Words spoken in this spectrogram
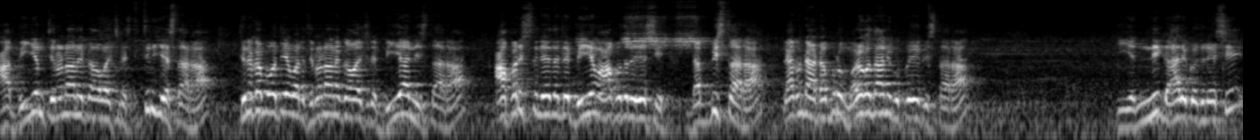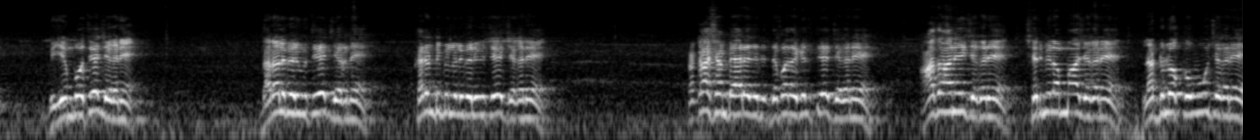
ఆ బియ్యం తినడానికి కావాల్సిన స్థితిని చేస్తారా? తినకపోతే వాళ్ళు తినడానికి కావాల్సిన బియ్యాన్ని ఇస్తారా? ఆ పరిస్థితి లేదంటే బియ్యం ఆపదలు చేసి డబ్బిస్తారా? లేకుంటే ఆ డబ్బును మరొకదానికి ఉపయోగిస్తారా? ఇవన్నీ గాలికి వదిలేసి బియ్యం పోతే జగనే ధరలు పెరిగితే జగనే కరెంటు బిల్లులు పెరిగితే జగనే ప్రకాశం బ్యారేజీని దెబ్బ తగిలితే జగనే ఆదాని జగనే షర్మిలమ్మ జగనే లడ్డులో కొవ్వు జగనే.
